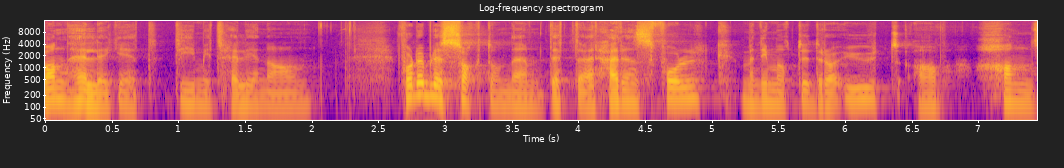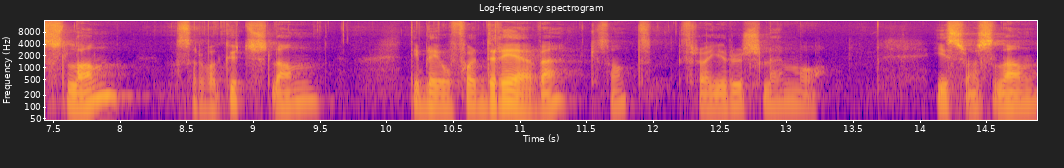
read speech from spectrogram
vanhellighet de mitt hellige navn. For det ble sagt om dem, dette er Herrens folk, men de måtte dra ut av hans land. Altså det var Guds land De ble jo fordrevet sant? fra Jerusalem og Israels land.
